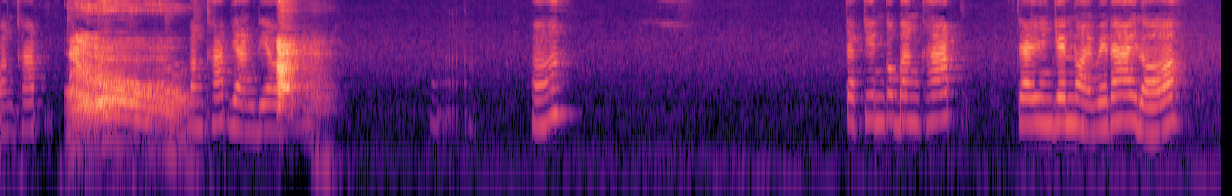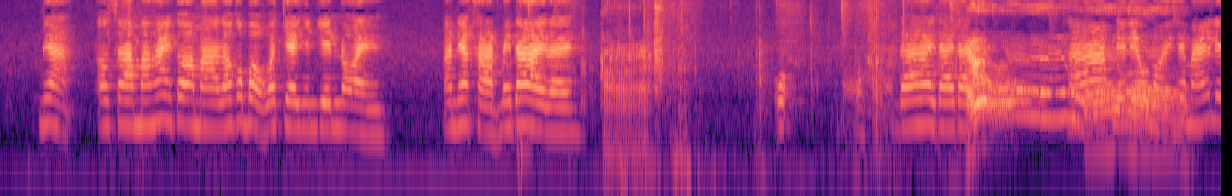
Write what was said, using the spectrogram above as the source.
บังคับ บังคับอย่างเดียวฮะจะกินก็บังคับ ใจเย็นๆหน่อยไม่ได้เหรอ เนี่ย เอาซามมาให้ก็เอามาแล้วก็บอกว่าใจเย็นๆหน่อย อันเนี้ยขาดไม่ได้เลยโอ้โอ้ได้ได้ได้ครับเร็วๆหน่อยใช่ไหมเร็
